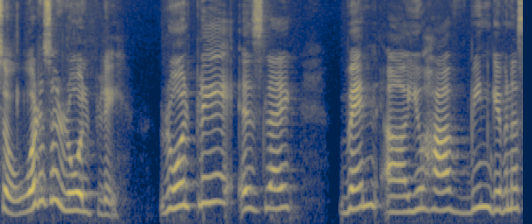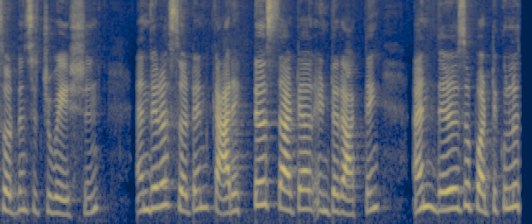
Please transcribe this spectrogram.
So, what is a role play? Role play is like when uh, you have been given a certain situation and there are certain characters that are interacting and there is a particular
